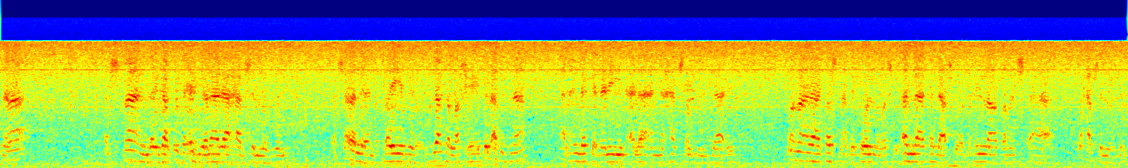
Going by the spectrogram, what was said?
إنما ما عند إذا قلت إذن لا حبس للظلم بس هذا اللي عندك طيب جزاك الله خير. يقول أبدنا هل عندك دليل على أن حبس الظلم جائز؟ وما لا تصنع بقول الرسول ألا تدع صورة إلا طمستها وحبس الوجود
